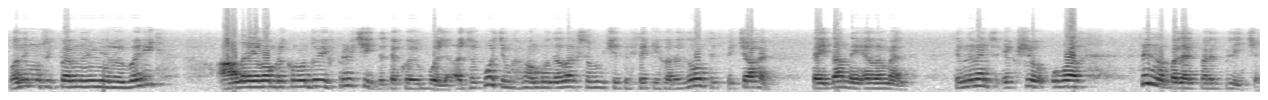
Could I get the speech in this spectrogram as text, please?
Вони можуть певною мірою боліти, але я вам рекомендую їх привчити до такої болі, адже потім вам буде легше вивчити всякі горизонти, спідчаги та й даний елемент. Тим не менш, якщо у вас сильно болять передпліччя,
